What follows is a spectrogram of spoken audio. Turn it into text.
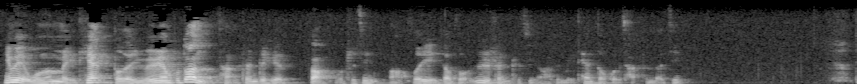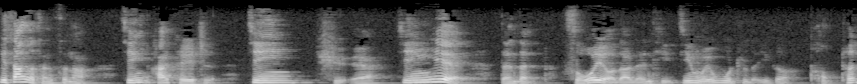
因为我们每天都在源源不断的产生这些脏腑之精啊，所以叫做日生之精啊，就每天都会产生的精。第三个层次呢，精还可以指精血、精液等等所有的人体精微物质的一个统称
